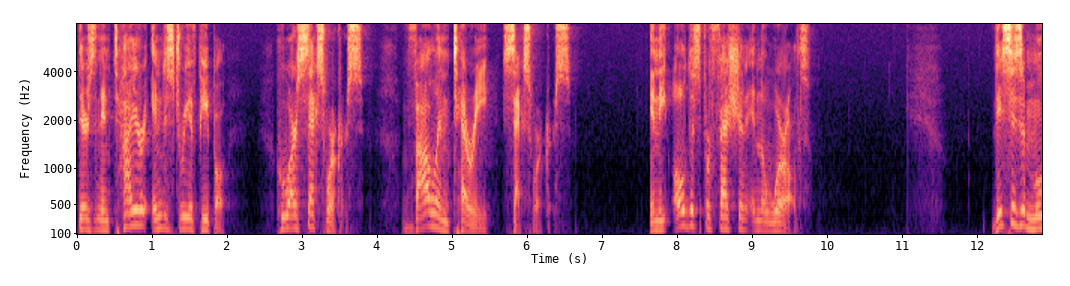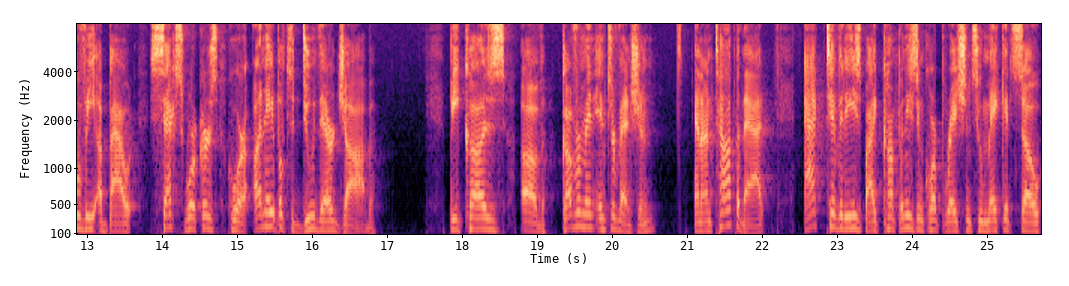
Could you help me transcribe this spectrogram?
there's an entire industry of people who are sex workers, voluntary sex workers, in the oldest profession in the world. This is a movie about sex workers who are unable to do their job because of government intervention. And on top of that, activities by companies and corporations who make it so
